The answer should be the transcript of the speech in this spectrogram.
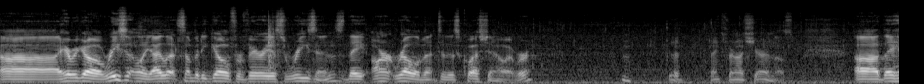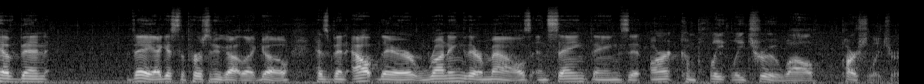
Uh, here we go. Recently, I let somebody go for various reasons. They aren't relevant to this question, however. Good. Thanks for not sharing those. Uh, they have been, they, I guess the person who got let go, has been out there running their mouths and saying things that aren't completely true while partially true.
